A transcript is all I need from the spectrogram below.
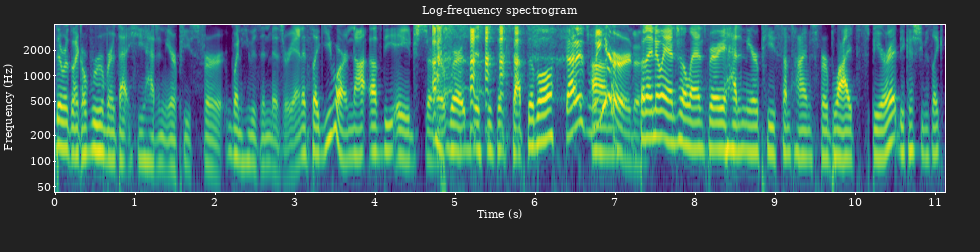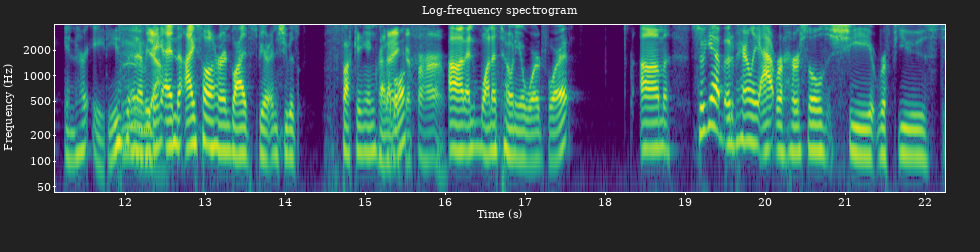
there was like a rumor that he had an earpiece for when he was in Misery, and it's like you are not of the age, sir, where this is acceptable. That is Um, weird. but I know Angela Lansbury had an earpiece sometimes for Blithe Spirit because she was like in her 80s and everything, Mm, yeah. and I saw her in Blithe Spirit, and she was fucking incredible. good for her. Um, and won a Tony Award for it. Um, so yeah, but apparently at rehearsals she refused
